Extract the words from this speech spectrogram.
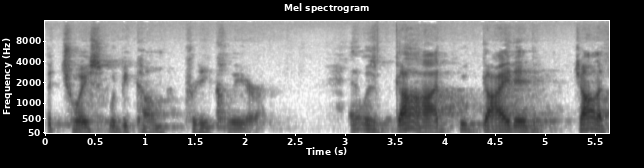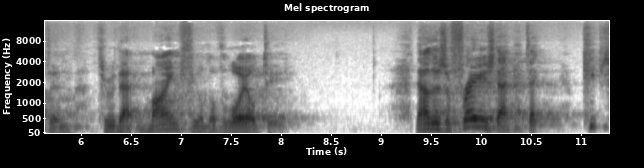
the choice would become pretty clear. And it was God who guided Jonathan through that minefield of loyalty. Now, there's a phrase that, that keeps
